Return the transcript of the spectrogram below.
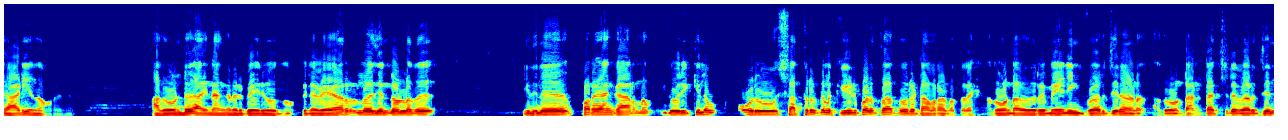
ചാടിയെന്നാണ് പറയുന്നത്. അതുകൊണ്ട് അതിനങ്ങനെ ഒരു പേര് വന്നു. പിന്നെ വേറൊരു ലെജൻഡ് ഉള്ളത് ഇതിന് പറയാൻ കാരണം ഇതൊരിക്കലും ഒരു ശത്രുക്കൾ കീഴ്പ്പെടുത്താത്ത ഒരു ടവറാണ് അത്രേ. അതുകൊണ്ട് അത് റിമൈനിങ് വെർജിൻ ആണ്. അതുകൊണ്ട് അൺടച്ച്ഡ് വെർജിൻ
